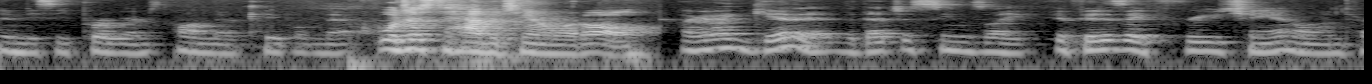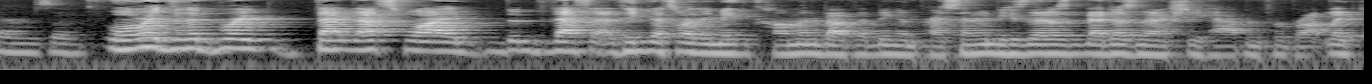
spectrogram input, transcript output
NBC programs on their cable network. Well, just to have a channel at all. I mean, I get it, but that just seems like if it is a free channel in terms of Well, right, that, right, that that's why that's I think that's why they make the comment about that being unprecedented because that doesn't that doesn't actually happen for broad like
